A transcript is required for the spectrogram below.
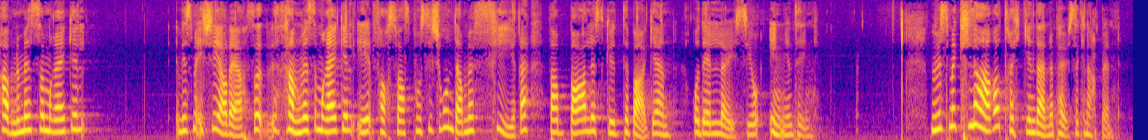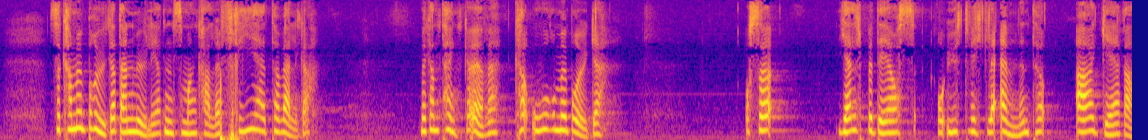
havner vi som regel hvis vi ikke gjør det, så havner vi som regel i forsvarsposisjon der vi fyrer verbale skudd tilbake igjen. Og det løser jo ingenting. Men hvis vi klarer å trykke inn denne pauseknappen, så kan vi bruke den muligheten som man kaller frihet til å velge. Vi kan tenke over hva ord vi bruker. Og så hjelper det oss å utvikle evnen til å agere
